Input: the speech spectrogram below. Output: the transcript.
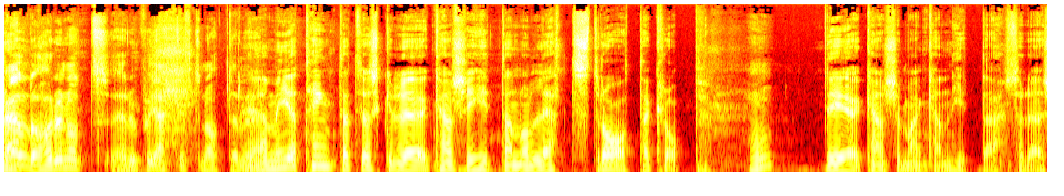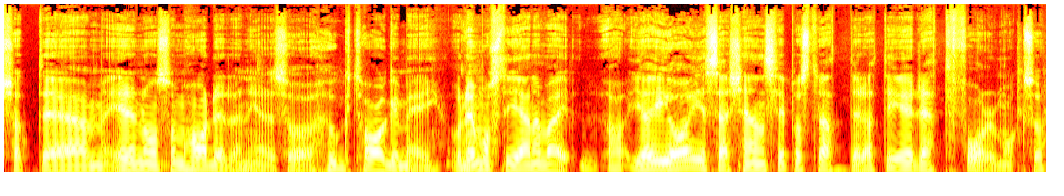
Själv då? Har du något? Är du på jakt efter något? Eller? Ja, men jag tänkte att jag skulle kanske hitta någon lätt strata-kropp. Mm. Det kanske man kan hitta sådär. Så att, eh, är det någon som har det där nere så hugg tag i mig. Och det Mm. måste gärna vara... ja, Jag, jag är så känslig på stratter att det är rätt form också.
